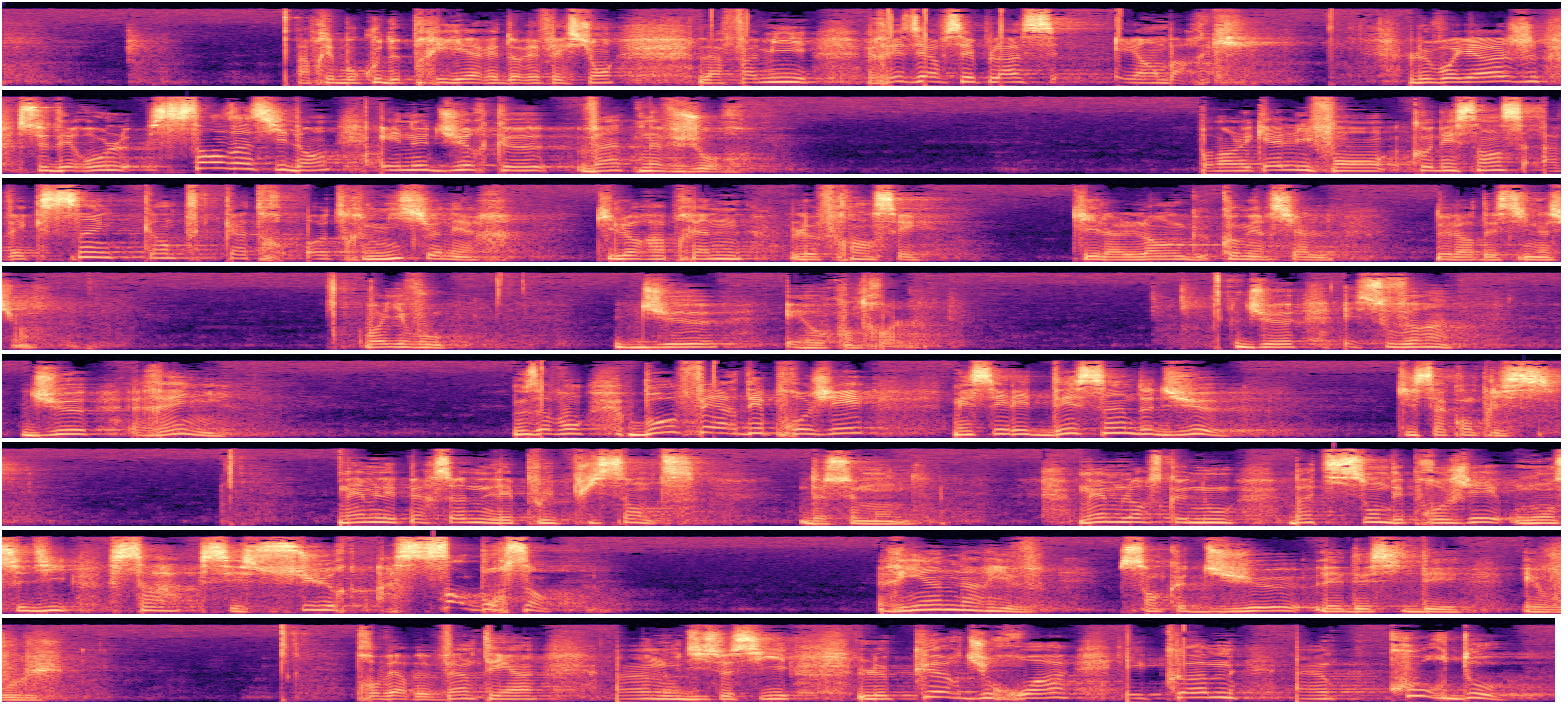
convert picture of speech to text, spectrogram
Après beaucoup de prières et de réflexions, la famille réserve ses places et embarque. Le voyage se déroule sans incident et ne dure que 29 jours, pendant lesquels ils font connaissance avec 54 autres missionnaires qui leur apprennent le français, qui est la langue commerciale de leur destination. Voyez-vous, Dieu est au contrôle. Dieu est souverain. Dieu règne. Nous avons beau faire des projets, mais c'est les desseins de Dieu qui s'accomplissent. Même les personnes les plus puissantes de ce monde. Même lorsque nous bâtissons des projets où on s'est dit ça c'est sûr à 100%, rien n'arrive sans que Dieu l'ait décidé et voulu. Proverbe 21, 1 nous dit ceci, le cœur du roi est comme un cours d'eau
